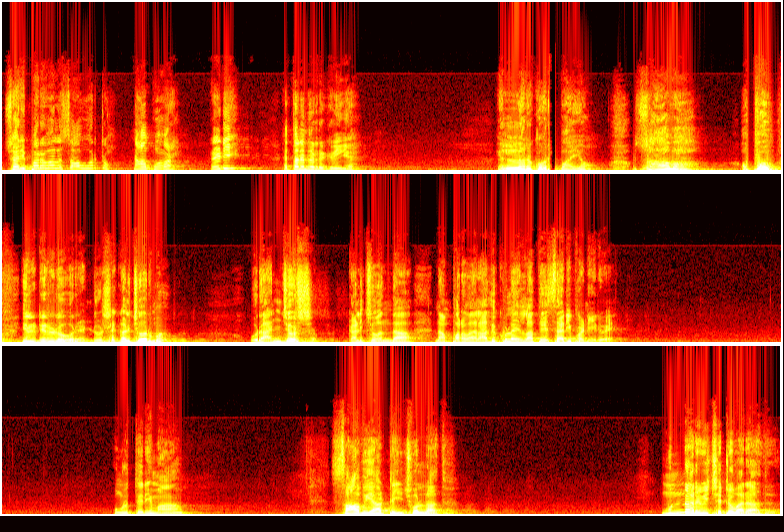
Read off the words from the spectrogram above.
சரி பரவாயில்ல சாவு வரட்டும். நான் போவேன். ரெடி எத்தனை பேர் இருக்கிறீங்க? எல்லாருக்கும் ஒரு பயம். சாவா? அப்போ இருட்டு இருட்டு. ஒரு ரெண்டு வருஷம் கழிச்சு வருமா? ஒரு அஞ்சு வருஷம் கழிச்சு வந்தால் நான் பரவாயில்ல அதுக்குள்ளே எல்லாத்தையும் சரி பண்ணிடுவேன். உங்களுக்கு தெரியுமா? சாவு யார்ட்டையும் சொல்லாது. முன்னறிவிச்சிட்டு வராது.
